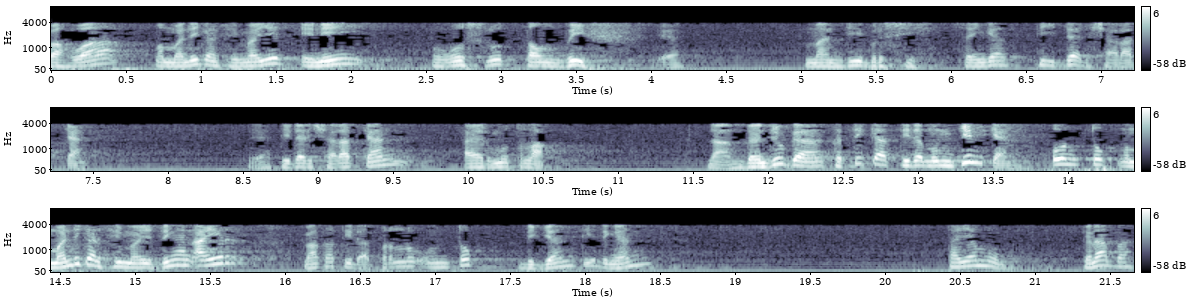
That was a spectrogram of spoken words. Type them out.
bahwa memandikan si mayit ini ghuslu tanzif, ya. Mandi bersih sehingga tidak disyaratkan. Ya, tidak disyaratkan air mutlak. Nah, dan juga ketika tidak memungkinkan untuk memandikan si mayit dengan air, maka tidak perlu untuk diganti dengan tayamum. Kenapa?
